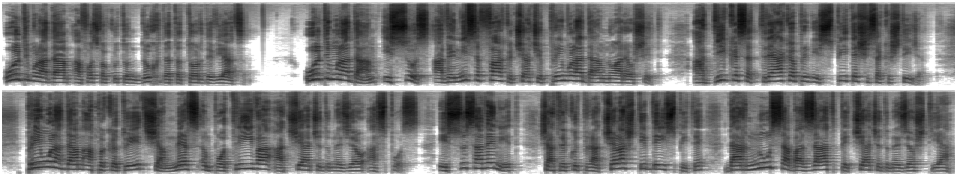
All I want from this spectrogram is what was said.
Ultimul Adam a fost făcut un duh dătător de viață. Ultimul Adam, Isus, a venit să facă ceea ce primul Adam nu a reușit, adică să treacă prin ispite și să câștige. Primul Adam a păcătuit și a mers împotriva a ceea ce Dumnezeu a spus. Isus a venit și a trecut prin același tip de ispite, dar nu s-a bazat pe ceea ce Dumnezeu știa,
